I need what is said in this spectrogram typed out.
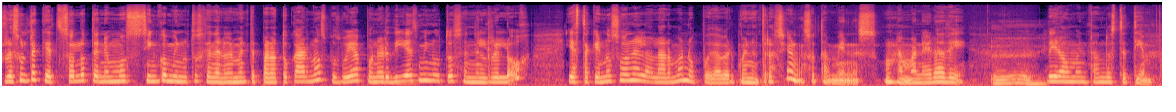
resulta que solo tenemos cinco minutos generalmente para tocarnos, pues voy a poner 10 minutos en el reloj y hasta que no suene la alarma no puede haber penetración. Eso también es una manera de, ir aumentando este tiempo.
